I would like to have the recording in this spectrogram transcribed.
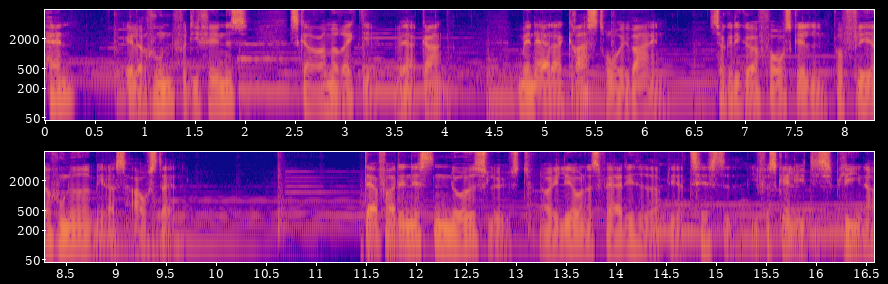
Han, eller hun, for de findes, skal ramme rigtigt hver gang. Men er der græsstrå i vejen, så kan det gøre forskellen på flere hundrede meters afstand. Derfor er det næsten nådesløst, når elevernes færdigheder bliver testet i forskellige discipliner.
